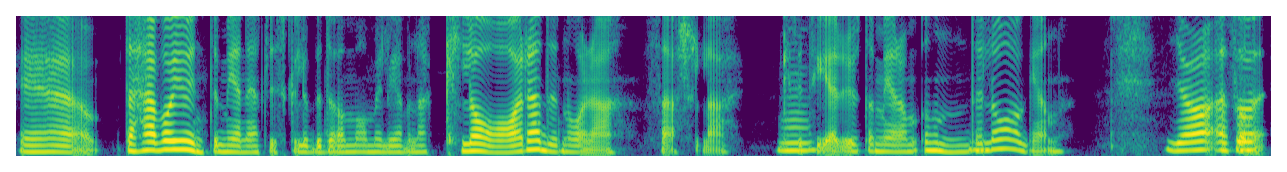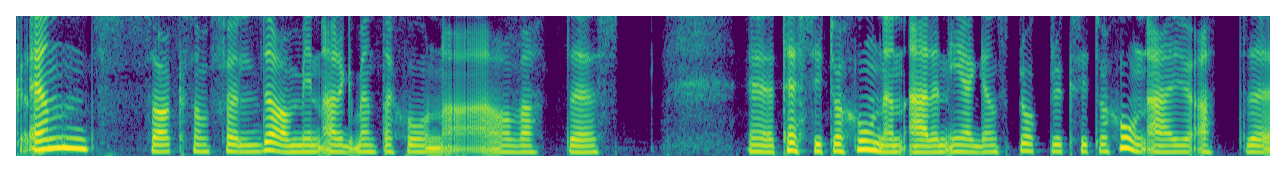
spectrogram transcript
Eh, det här var ju inte meningen att vi skulle bedöma om eleverna klarade några särskilda mm. kriterier mm. utan mer om underlagen. Ja, alltså en sak som följde av min argumentation av att eh, eh, testsituationen är en egen språkbrukssituation är ju att eh,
